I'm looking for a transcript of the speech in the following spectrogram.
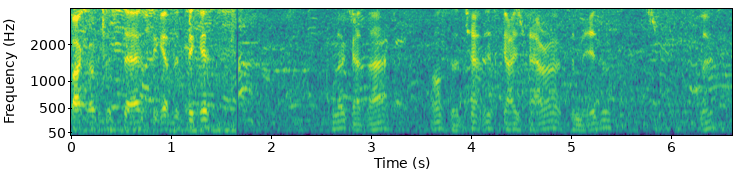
back up the stairs to get the tickets. Look at that. Also, check this guy's hair out. It's amazing. Look. Look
